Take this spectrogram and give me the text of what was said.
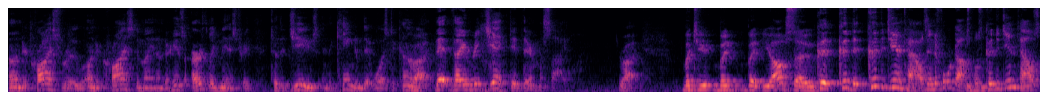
under Christ's rule, under Christ's domain, under his earthly ministry to the Jews and the kingdom that was to come. Right. That they rejected their Messiah. Right. But you. But but you also. Could could the, could the Gentiles in the four Gospels mm-hmm. could the Gentiles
